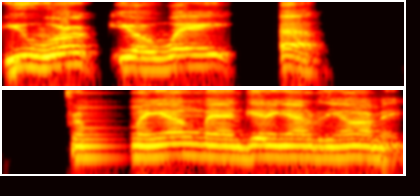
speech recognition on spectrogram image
You work your way up from a young man getting out of the army.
